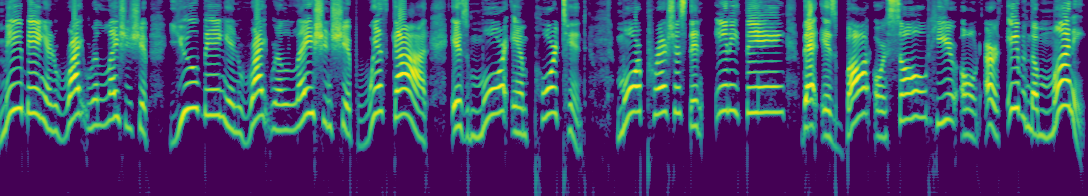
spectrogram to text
Me being in right relationship, you being in right relationship with God is more important, more precious than anything that is bought or sold here on earth, even the money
